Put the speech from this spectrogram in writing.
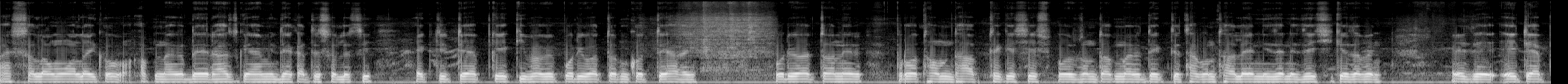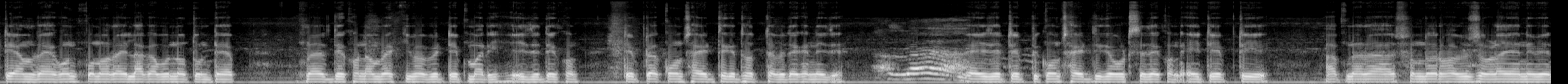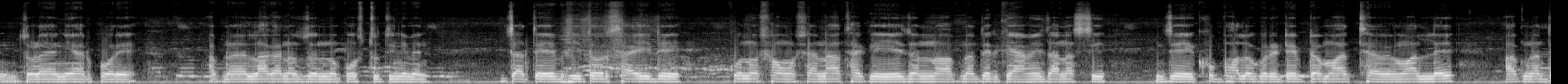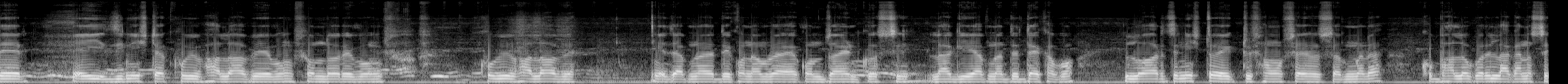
আসসালামু আলাইকুম। আপনাদের আজকে আমি দেখাতে চলেছি একটি ট্যাবকে কীভাবে পরিবর্তন করতে হয়। পরিবর্তনের প্রথম ধাপ থেকে শেষ পর্যন্ত আপনারা দেখতে থাকুন, তাহলে নিজে নিজেই শিখে যাবেন। এই যে, এই ট্যাবটি আমরা এখন পুনরায় লাগাবো নতুন ট্যাব আপনারা দেখুন আমরা কীভাবে টেপ মারি। এই যে দেখুন, টেপটা কোন সাইড থেকে ধরতে হবে দেখেন এই যে। এই যে টেপটি কোন সাইড দিকে উঠছে দেখুন, এই টেপটি আপনারা সুন্দরভাবে জোড়ায় নেবেন জোড়ায় নেওয়ার পরে আপনারা লাগানোর জন্য প্রস্তুতি নেবেন, যাতে ভিতর সাইডে কোনো সমস্যা না থাকে। এই জন্য আপনাদেরকে আমি জানাচ্ছি যে খুব ভালো করে টেপটা মারতে হবে, মারলে আপনাদের এই জিনিসটা খুবই ভালো হবে এবং সুন্দর এবং খুবই ভালো হবে। এই যে আপনারা দেখুন, আমরা এখন জয়েন্ট করছি, লাগিয়ে আপনাদের দেখাবো। লোহার জিনিস তো একটু সমস্যায় হচ্ছে। আপনারা খুব ভালো করে লাগানোর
